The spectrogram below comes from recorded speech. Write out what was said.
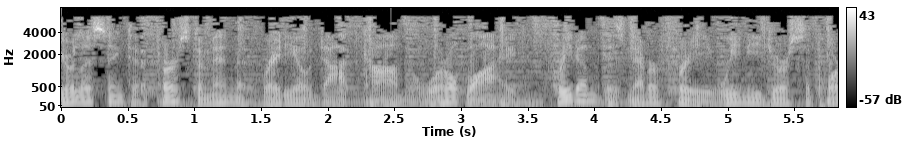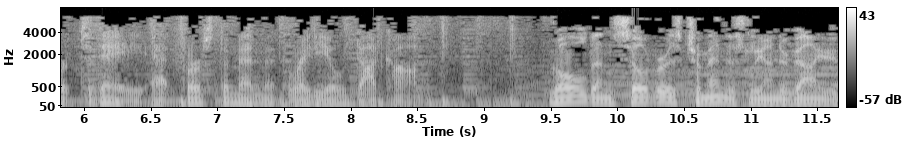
You're listening to FirstAmendmentRadio.com worldwide. Freedom is never free. We need your support today at FirstAmendmentRadio.com. Gold and silver is tremendously undervalued.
